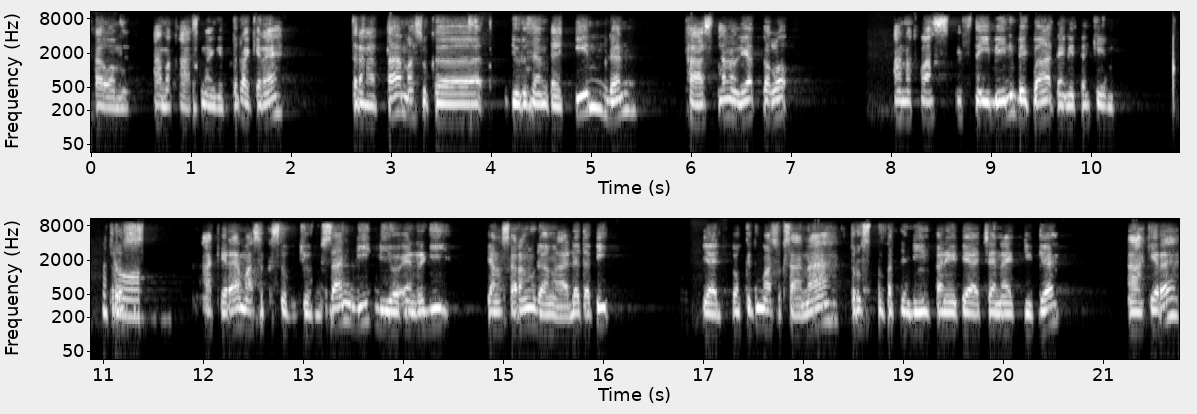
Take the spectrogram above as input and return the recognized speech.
tahu sama, sama Kak Hasna gitu. Terus akhirnya ternyata masuk ke jurusan Tekim dan Kak Hasna ngeliat kalau anak kelas FTIB ini baik banget yang di Tekim. betul Terus akhirnya masuk ke subjurusan di bioenergi yang sekarang udah nggak ada tapi ya waktu itu masuk sana terus sempat jadi panitia Night juga. Nah, akhirnya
